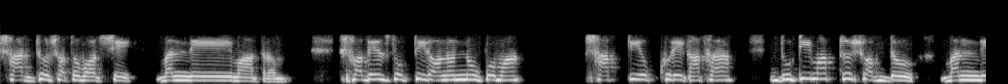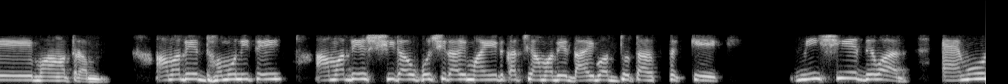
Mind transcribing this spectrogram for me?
সার্ধ শতবর্ষে বন্দে মাতরম। স্বদেশ ভক্তির অনন্য উপমা। সাতটি অক্ষরে গাঁথা, দুটি মাত্র শব্দ, বন্দে মাতরম। আমাদের ধমনীতে, আমাদের শিরা উপশিরায় মায়ের কাছে আমাদের দায়বদ্ধতাকে মিশিয়ে দেওয়ার এমন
